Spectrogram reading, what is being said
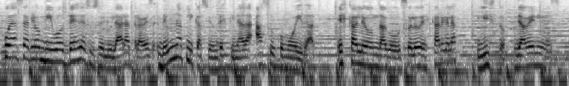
puede hacerlo en vivo desde su celular a través de una aplicación destinada a su comodidad. Es Cable Onda Go, solo descárgala y listo, ya venimos.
